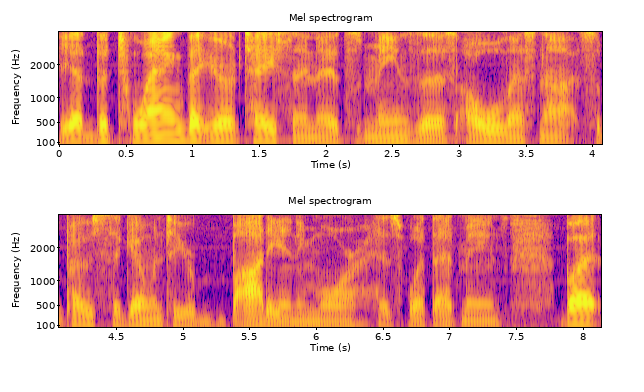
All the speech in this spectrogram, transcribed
Yeah, the twang that you're tasting it means that it's old and it's not supposed to go into your body anymore is what that means. But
